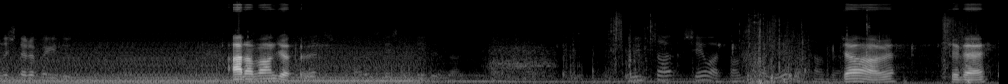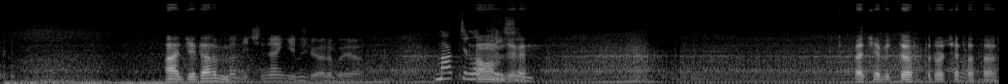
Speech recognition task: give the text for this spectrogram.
Yanlış tarafa gidiyorsun. Arabanı götürür. Araç, aracı geçtik geliyoruz abi. Şey var sandık var gelir mi sandığa? Gel abi. Gidelim. Ha gidelim mi? Lan içinden geçiyor araba ya. Marked a Tamam location. gidelim. Belki bir dörtlü roket Ama sen atar. Ne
